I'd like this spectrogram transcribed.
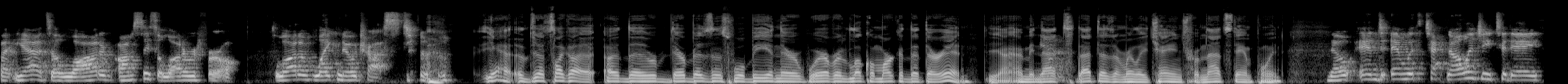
but yeah, it's a lot of, honestly, it's a lot of referral. It's a lot of like, no trust. Yeah, just like a, a their their business will be in their wherever local market that they're in. Yeah, I mean yeah. that's that doesn't really change from that standpoint. No, and and with technology today,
